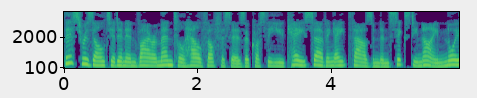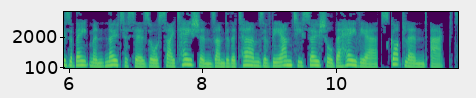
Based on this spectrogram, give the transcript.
This resulted in environmental health officers across the UK serving 8,069 noise abatement notices or citations under the terms of the Anti-Social Behaviour Scotland Act.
